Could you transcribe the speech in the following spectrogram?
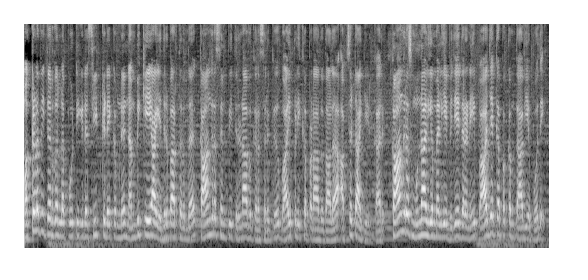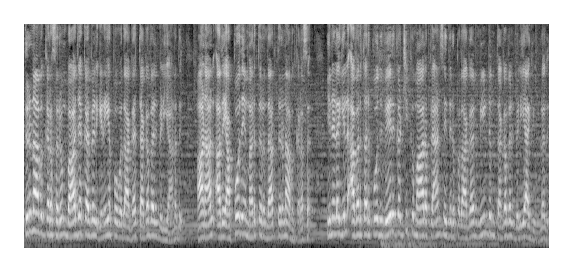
மக்களவைத் தேர்தலில் போட்டியிட சீட் கிடைக்கும்னு நம்பிக்கையா எதிர்பார்த்திருந்த காங்கிரஸ் எம்பி திருநாவுக்கரசருக்கு வாய்ப்பளிக்கப்படாததால அப்செட் ஆகியிருக்காரு. காங்கிரஸ் முன்னாள் எம்எல்ஏ விஜயதரணி பாஜக பக்கம் தாவிய போதே திருநாவுக்கரசரும் பாஜகவில் இணையப் போவதாக தகவல் வெளியானது. ஆனால் அதை அப்போதே மறுத்திருந்தார் திருநாவுக்கரசர். இந்நிலையில் அவர் தற்போது வேறு கட்சிக்கு மாற பிளான் செய்திருப்பதாக மீண்டும் தகவல் வெளியாகியுள்ளது.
